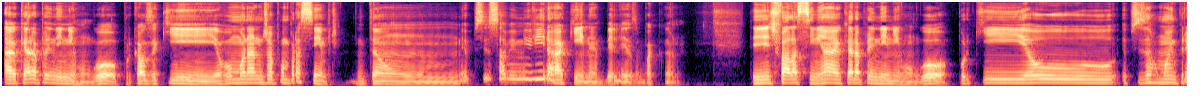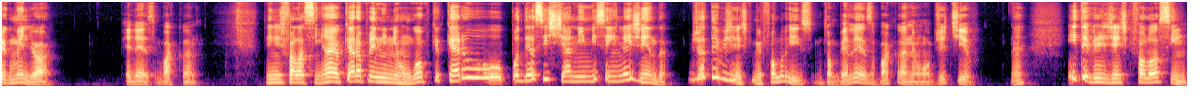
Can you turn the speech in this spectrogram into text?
Ah, eu quero aprender Nihongo por causa que eu vou morar no Japão para sempre. Então, eu preciso saber me virar aqui, né? Beleza, bacana. Tem gente que fala assim: ah, eu quero aprender Nihongo porque eu, eu preciso arrumar um emprego melhor. Beleza, bacana. Tem gente que fala assim: ah, eu quero aprender Nihongo porque eu quero poder assistir anime sem legenda. Já teve gente que me falou isso. Então, beleza, bacana, é um objetivo, né? E teve gente que falou assim:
